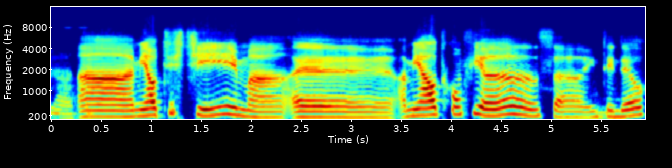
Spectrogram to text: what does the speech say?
Exato. a minha autoestima, é, a minha autoconfiança, entendeu?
